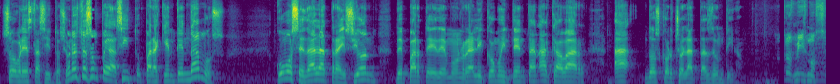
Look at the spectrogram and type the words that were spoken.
sobre esta situación. Esto es un pedacito para que entendamos cómo se da la traición de parte de Monreal y cómo intentan acabar a dos corcholatas de un tiro. Nosotros mismos.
